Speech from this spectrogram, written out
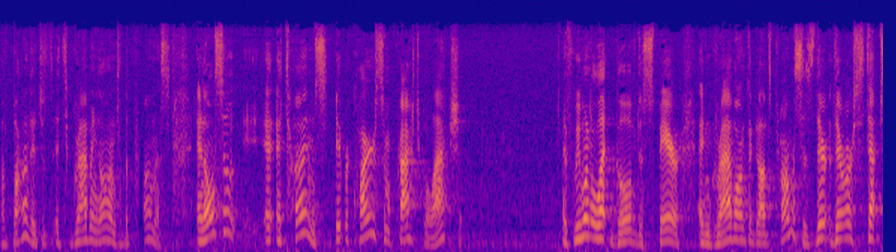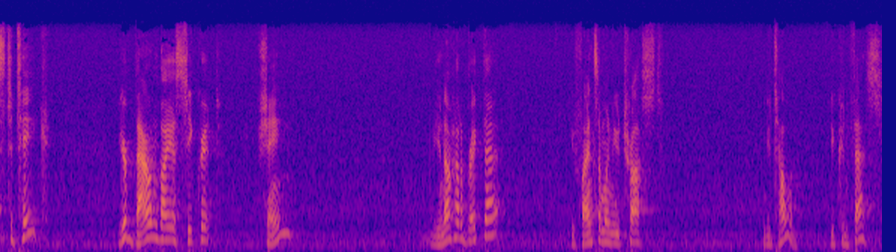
of bondage. It's, it's grabbing on to the promise. And also, at, at times, it requires some practical action. If we want to let go of despair and grab onto God's promises, there, there are steps to take. You're bound by a secret shame. You know how to break that? You find someone you trust. You tell them. You confess.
